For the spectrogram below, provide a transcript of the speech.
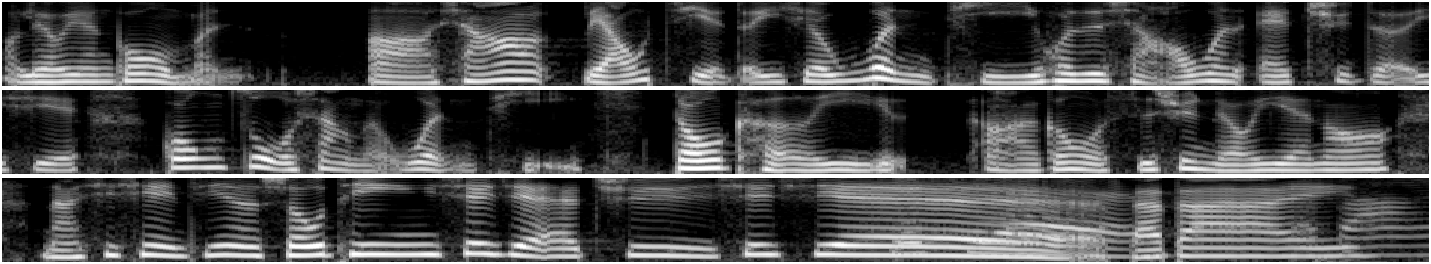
留言跟我们。啊、呃，想要了解的一些问题，或者想要问 H 的一些工作上的问题，都可以啊、呃、跟我私信留言哦。那谢谢你今天的收听，谢谢 H，谢谢，谢谢，拜拜。拜拜。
